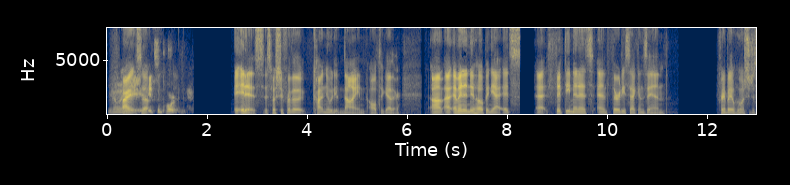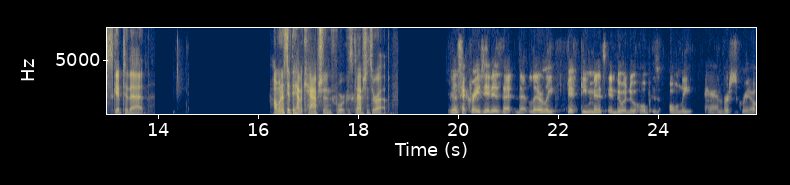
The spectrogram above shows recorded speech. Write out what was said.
you know All right, it- so- it's important It, is, especially for the continuity of nine altogether. Um, I, I'm in A New Hope, and yeah, it's at 50 minutes and 30 seconds in. For anybody who wants to just skip to that, I want to see if they have a caption for because captions are up. you know how crazy it is that that literally 50 minutes into a new hope is only han versus greedo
